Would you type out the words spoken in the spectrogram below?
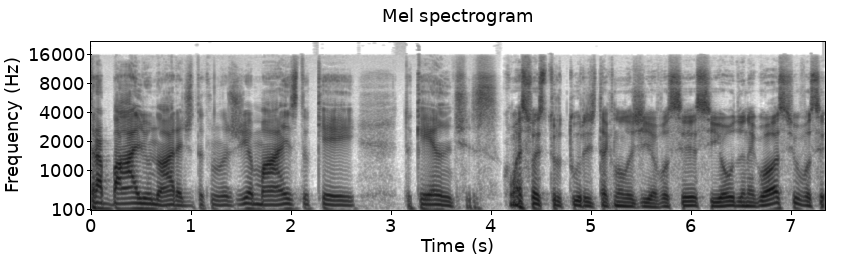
trabalho na área de tecnologia mais do que do que antes. Como é a sua estrutura de tecnologia? Você é CEO do negócio, você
